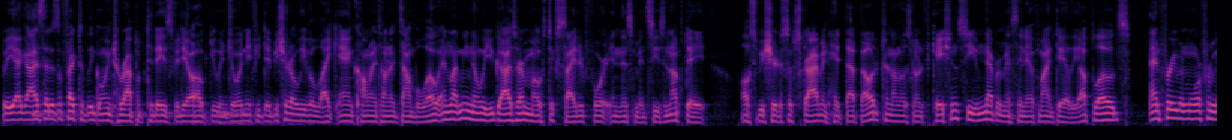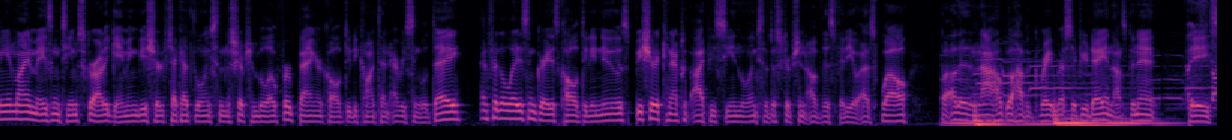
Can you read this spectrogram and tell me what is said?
But yeah, guys, that is effectively going to wrap up today's video. I hope you enjoyed, and if you did, be sure to leave a like and comment on it down below, and let me know what you guys are most excited for in this mid-season update. Also, be sure to subscribe and hit that bell to turn on those notifications so you never miss any of my daily uploads. And for even more from me and my amazing team, Skirata Gaming, be sure to check out the links in the description below for banger Call of Duty content every single day. And for the latest and greatest Call of Duty news, be sure to connect with IPC in the links in the description of this video as well. But other than that, I hope you'll have a great rest of your day, and that's been it. Peace.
